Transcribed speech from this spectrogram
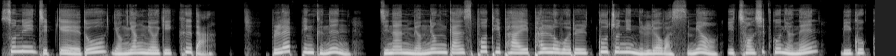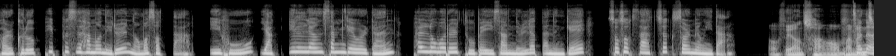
순위 집계에도 영향력이 크다. 블랙핑크는 지난 몇 년간 스포티파이 팔로워를 꾸준히 늘려왔으며 2019년엔 미국 걸그룹 피프스 하모니를 넘어섰다. 이후 약 1년 3개월간 팔로워를 2배 이상 늘렸다는 게 소속사 측 설명이다.哦，非常长哦，慢慢讲，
